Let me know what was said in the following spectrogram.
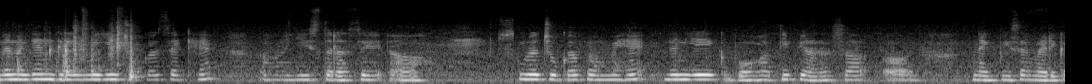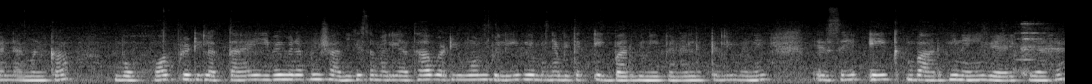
then again green में ये चोकर सेट है। आ, ये इस तरह से पूरा चोकर फॉर्म में है। देन ये एक बहुत ही प्यारा सा नेक पीस है अमेरिकन डायमंड का। बहुत प्रिटी लगता है। ये भी मैंने अपनी शादी के समय लिया था बट यू वॉन्ट बिलीव ये मैंने अभी तक एक बार भी नहीं पहना। लिटरली मैंने इसे एक बार भी नहीं वेयर किया है।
